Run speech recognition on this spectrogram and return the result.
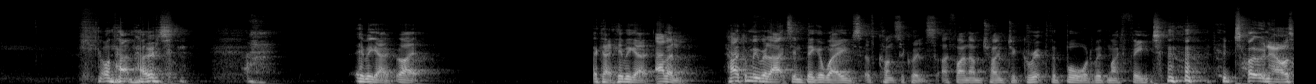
on that note, here we go. Right. Okay, here we go. Alan, how can we relax in bigger waves of consequence? I find I'm trying to grip the board with my feet. Toenails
